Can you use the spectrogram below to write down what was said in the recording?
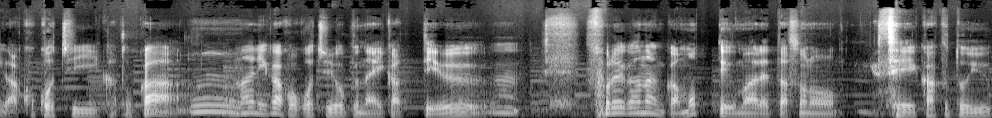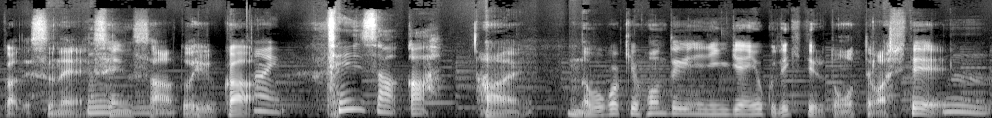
が心地いいかとか、うん。何が心地よくないかっていう、うん。それがなんか持って生まれたその性格というかですね、うん。センサーというか、はい。センサーか。はい、僕は基本的に人間よくできてると思ってまして、うん。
